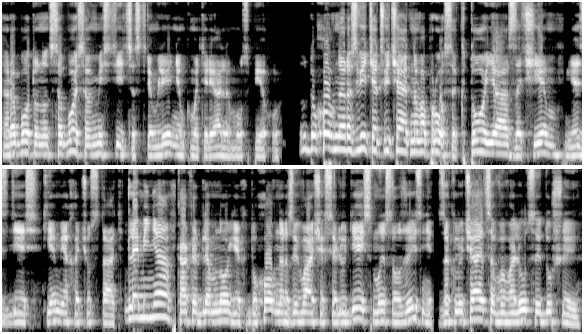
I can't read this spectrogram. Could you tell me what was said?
работу над собой совместить со стремлением к материальному успеху. Ну, духовное развитие отвечает на вопросы «Кто я?», «Зачем я здесь?», «Кем я хочу стать?». Для меня, как и для многих духовно развивающихся людей, смысл жизни заключается в эволюции души.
